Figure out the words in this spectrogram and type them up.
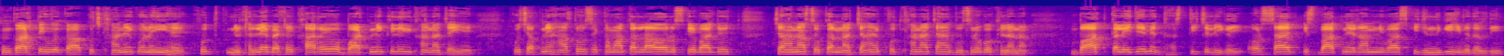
फुंकारते हुए कहा, कुछ खाने को नहीं है। खुद निठल्ले बैठे खा रहे हो, बांटने के लिए भी खाना चाहिए। कुछ अपने हाथों से कमा कर लाओ और उसके बाद जो चाहना सो करना। चाहे खुद खाना, चाहे दूसरों को खिलाना। बात कलेजे में धसती चली गई और शायद इस बात ने राम निवास की ज़िंदगी ही बदल दी।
